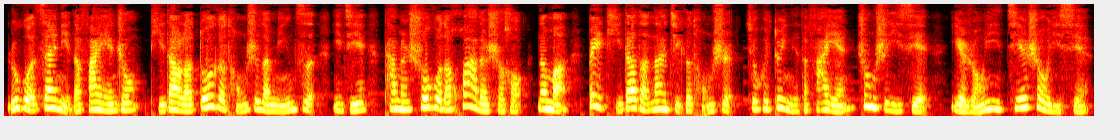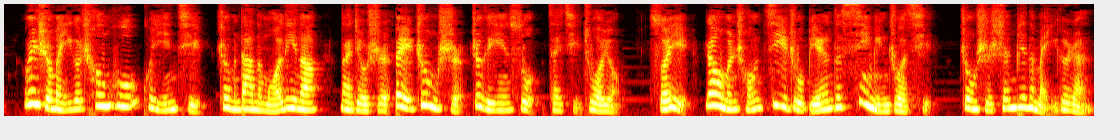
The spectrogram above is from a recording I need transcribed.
如果在你的发言中提到了多个同事的名字以及他们说过的话的时候，那么被提到的那几个同事就会对你的发言重视一些，也容易接受一些。为什么一个称呼会引起这么大的魔力呢？那就是被重视这个因素在起作用。所以，让我们从记住别人的姓名做起。重视身边的每一个人，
